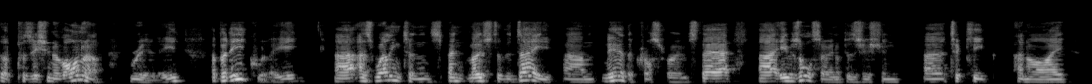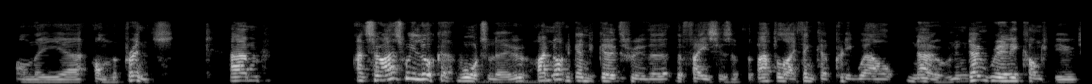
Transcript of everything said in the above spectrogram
a position of honour, really. But equally, uh, as Wellington spent most of the day um, near the crossroads there, uh, he was also in a position uh, to keep an eye on the uh, on the prince. Um, and so as we look at Waterloo, I'm not going to go through the, the phases of the battle, I think are pretty well known and don't really contribute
